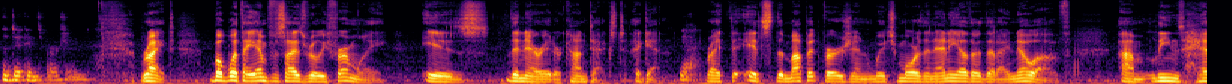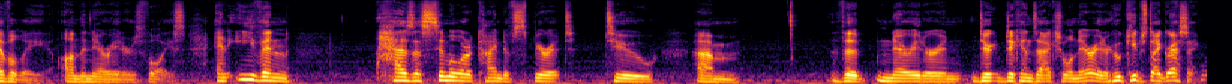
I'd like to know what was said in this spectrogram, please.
the Dickens version. Right. But what they emphasize really firmly is the narrator context again. Yeah. Right? It's the Muppet version, which more than any other that I know of, um, leans heavily on the narrator's voice and even has a similar kind of spirit to um, the narrator in Dickens' actual narrator who keeps digressing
